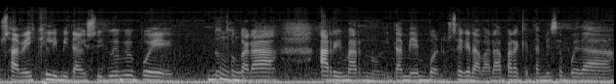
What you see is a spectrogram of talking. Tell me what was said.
sabéis que limitado y si llueve pues nos tocará arrimarnos y también bueno, se grabará para que también se pueda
